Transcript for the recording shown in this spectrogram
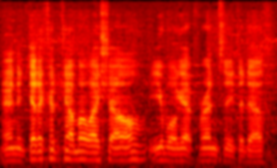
And to get a good combo I shall, you will get frenzied to death.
